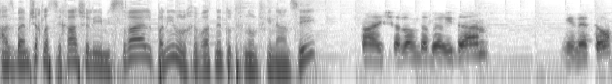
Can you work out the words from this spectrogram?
אז בהמשך לשיחה שלי עם ישראל, פנינו לחברת נטו תכנון פיננסי. היי, שלום, מדבר עידן, מנטו.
